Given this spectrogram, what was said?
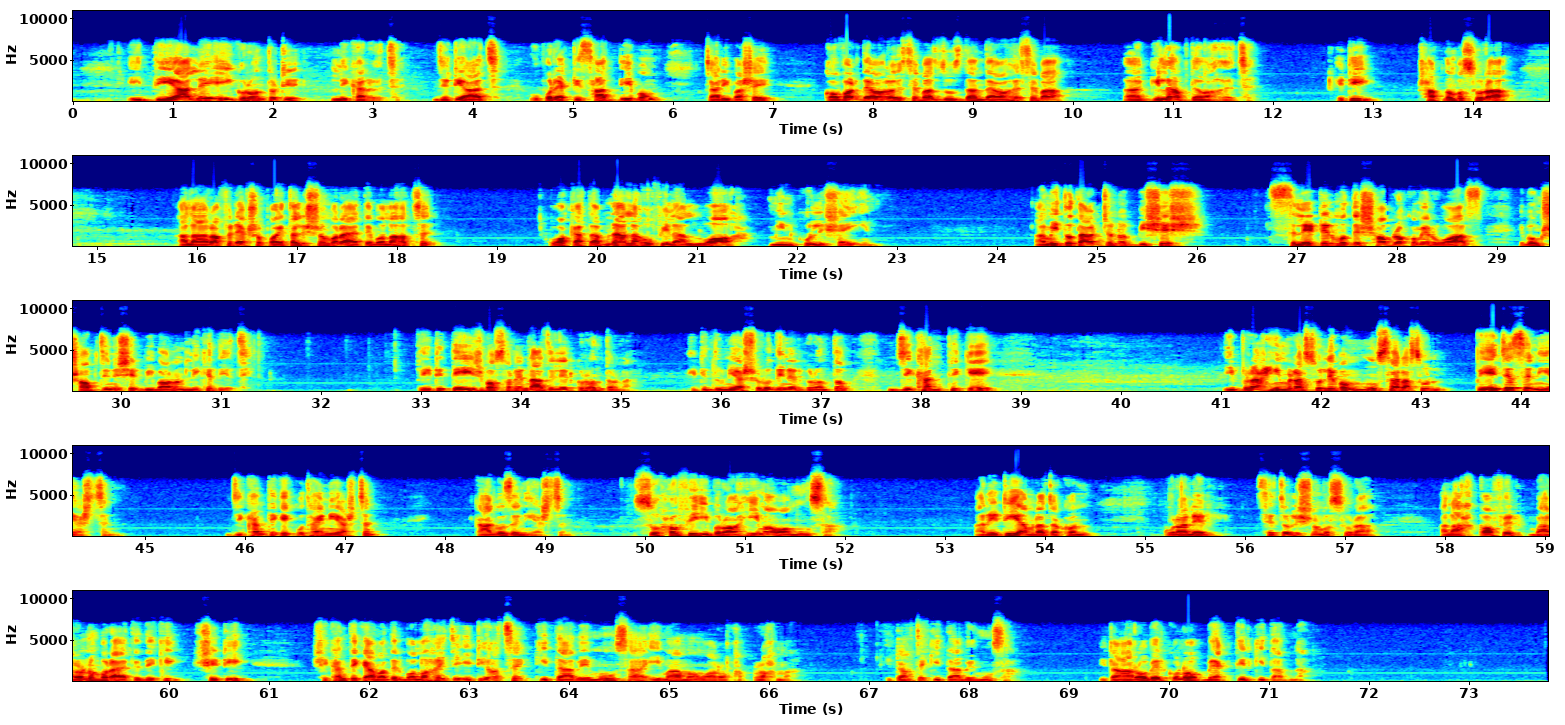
এই দেয়ালে এই গ্রন্থটি লেখা রয়েছে, যেটি আজ উপরে একটি ছাদ দিয়ে এবং চারিপাশে কভার দেওয়া হয়েছে বা জুজদান দেওয়া হয়েছে বা গিলাফ দেওয়া হয়েছে। এটি সাত নম্বর সুরা আল্লাহ আরফের একশো পঁয়তাল্লিশ নম্বর আয়াতে বলা হচ্ছে ওয়াকাতাবনা আল্লাহ মিনকুল শাইইন। আমি তো তার জন্য বিশেষ স্লেটের মধ্যে সব রকমের ওয়াজ এবং সব জিনিসের বিবরণ লিখে দিয়েছি। এটি তেইশ বছরের নাজিলের গ্রন্থ না। এটি দুনিয়ার শুরু দিনের গ্রন্থ। যেখান থেকে ইব্রাহিম রাসুল এবং মুসা রাসুল পেজেসে নিয়ে আসছেন। যেখান থেকে কোথায় নিয়ে আসছেন? কাগজে নিয়ে আসছেন। সোহফি ইব্রাহিমা ওয়া মুসা। আর এটি আমরা যখন কোরআনের ছেচল্লিশ নম্বর সুরা আল আহকফের বারো নম্বর আয়াতে দেখি, সেটি, সেখান থেকে আমাদের বলা হয় যে এটি হচ্ছে কিতাবে মুসা ইমাম রহমা। এটা হচ্ছে কিতাবে মুসা। এটা আরবের কোনো ব্যক্তির কিতাব না।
